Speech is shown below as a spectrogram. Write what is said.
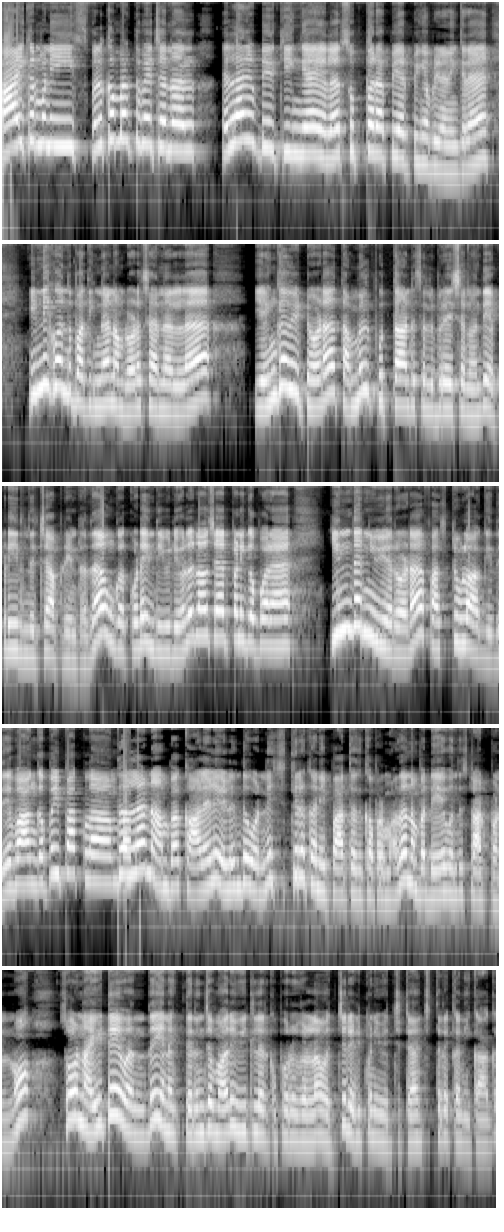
ஹாய் கண்மணிஸ் welcome back to my channel எல்லோரும் எப்படி இருக்கீங்க? எல்லோரும் சூப்பர் ஹாப்பியாக இருப்பீங்க அப்படின்னு நினைக்கிறேன். இன்றைக்கி வந்து பார்த்திங்கன்னா நம்மளோட சேனலில் எங்கள் வீட்டோட தமிழ் புத்தாண்டு செலிப்ரேஷன் வந்து எப்படி இருந்துச்சு அப்படின்றத உங்கள் கூட இந்த வீடியோவில் நான் ஷேர் பண்ணிக்க போகிறேன் இந்த நியூ இயரோட ஃபர்ஸ்ட் விலாக் இது. வாங்க போய் பார்க்கலாம். இதெல்லாம் நம்ம காலையில் எழுந்த உடனே சித்திரக்கனி பார்த்ததுக்கப்புறமா தான் நம்ம டே வந்து ஸ்டார்ட் பண்ணோம். ஸோ நைட்டே வந்து எனக்கு தெரிஞ்ச மாதிரி வீட்டில் இருக்க பொருட்கள்லாம் வச்சு ரெடி பண்ணி வச்சுட்டேன் சித்திரக்கனிக்காக.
